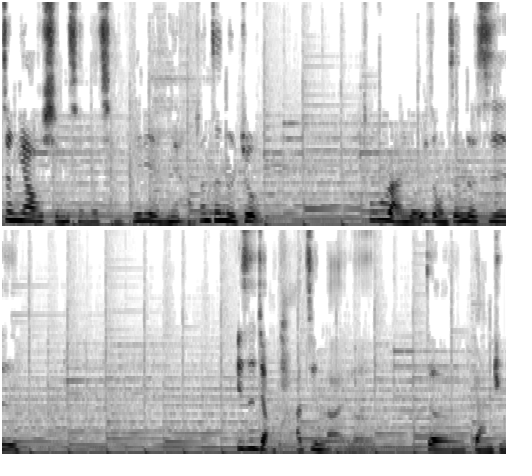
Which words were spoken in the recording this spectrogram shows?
正要形成的产业链里面，好像真的就突然有一种真的是一只脚踏进来了的感觉。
